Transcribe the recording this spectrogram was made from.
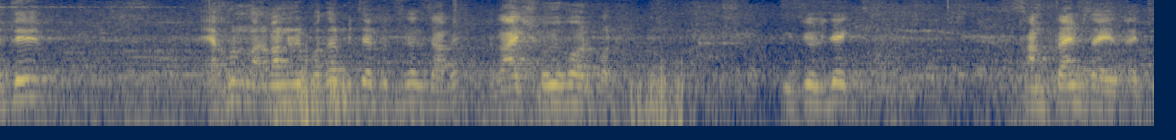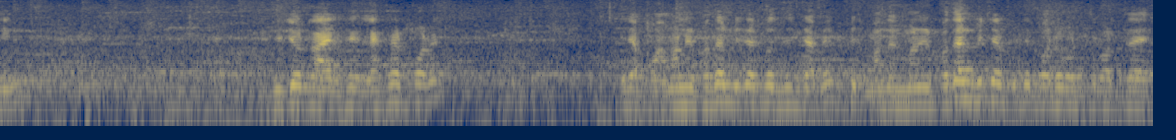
এতে এখন মাননীয় প্রধান বিচারপতির যাবে, রায় সই হওয়ার পরে। It will take sometimes I I think দুজন রায় লেখার পরে এটা মাননীয় প্রধান বিচারপতি যাবে মাননীয় প্রধান বিচারপতি পরবর্তী পর্যায়ে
